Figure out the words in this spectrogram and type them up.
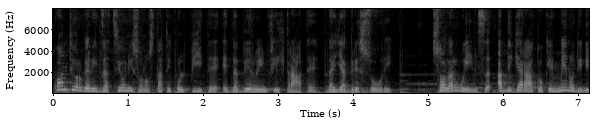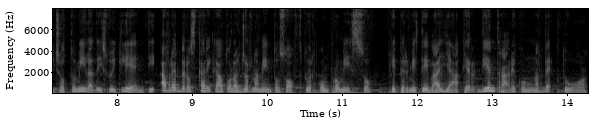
quante organizzazioni sono state colpite e davvero infiltrate dagli aggressori? SolarWinds ha dichiarato che meno di 18.000 dei suoi clienti avrebbero scaricato l'aggiornamento software compromesso che permetteva agli hacker di entrare con una backdoor.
